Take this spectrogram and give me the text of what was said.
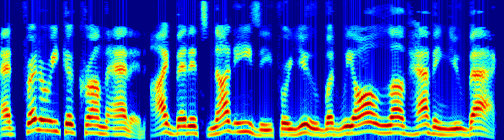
At Frederica Crum added, I bet it's not easy for you but we all love having you back.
